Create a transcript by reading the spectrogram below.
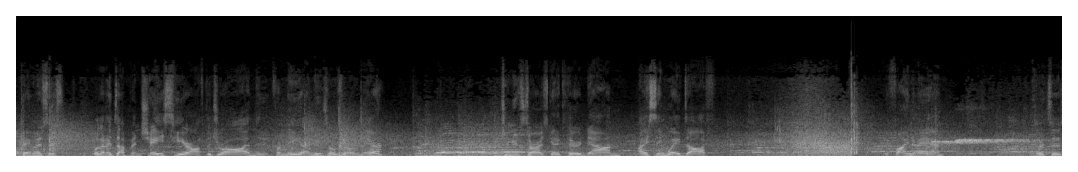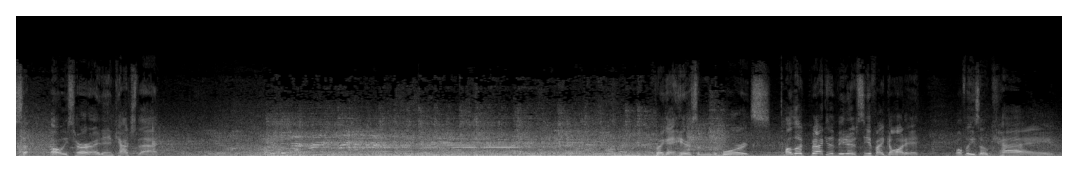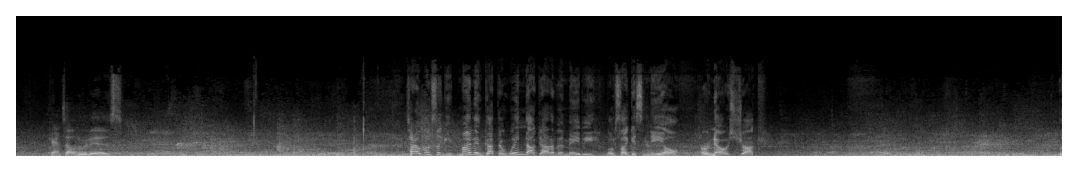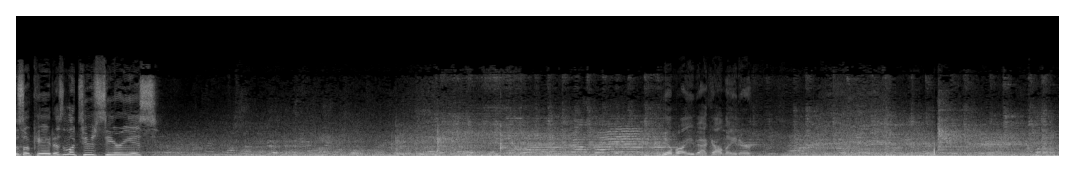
Penguins just we're gonna dump and chase here off the draw and from the uh, neutral zone there. Junior Stars get it cleared down. Icing waved off. They find a man. It's a, oh, he's hurt. I didn't catch that. But I got hit some of the boards. I'll look back at the video to see if I got it. Hopefully he's okay. Can't tell who it is. Tyler looks like he might have got the wind knocked out of him maybe. Looks like it's Neil. Or no, it's Chuck. Looks okay. It doesn't look too serious. He'll probably be back out later.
